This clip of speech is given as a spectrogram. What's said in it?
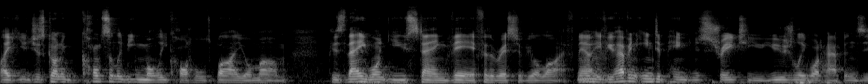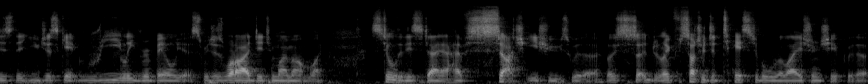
Like you're just going to constantly be mollycoddled by your mum because they want you staying there for the rest of your life. Now, if mm. you have an independent street to you, usually what happens is that you just get really rebellious, which is what I did to my mum. Like, still to this day, I have such issues with her, like, so, like such a detestable relationship with her.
